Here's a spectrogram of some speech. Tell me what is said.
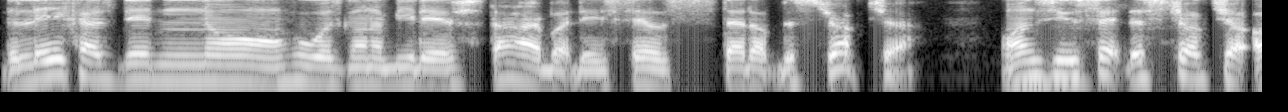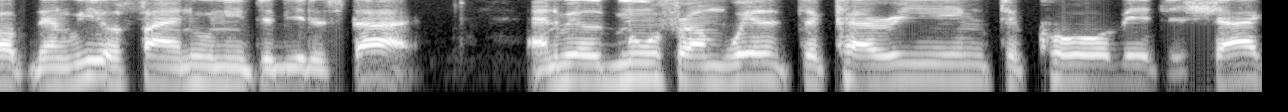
the Lakers didn't know who was going to be their star, but they still set up the structure. Once you set the structure up, then we'll find who need to be the star. And we'll move from Wilt to Kareem to Kobe to Shaq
